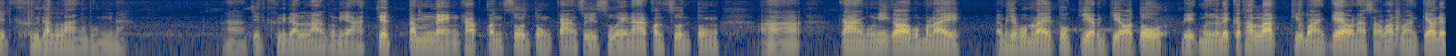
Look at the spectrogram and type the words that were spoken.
7คือด้านล่างตรงนี้นะอ่าเจ็ดคือด้านล่างตรงนี้นะเจ็ดตำแหน่งครับคอนโซลตรงกลางสวยๆนะคอนโซลตรงอ่ากลางตรงนี้ก็พวงมาลัยเอ้ยไม่ใช่พวงมาลัยตัวเกียร์เป็นเกียร์ออโต้เบรกมือเล็กกระทัดรัดที่วางแก้วนะ สามารถวางแก้วได้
